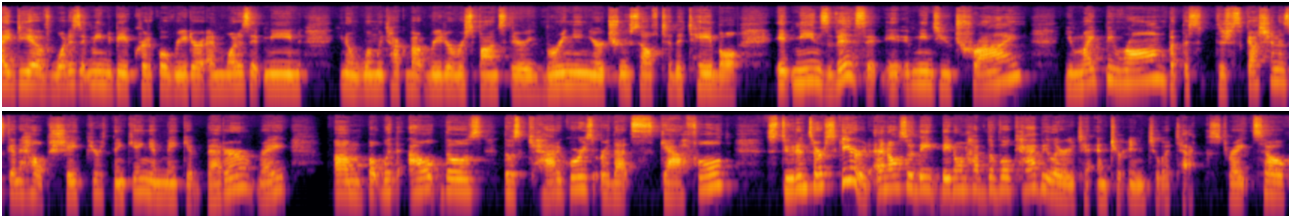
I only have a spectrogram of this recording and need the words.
idea of what does it mean to be a critical reader and what does it mean you know when we talk about reader response theory bringing your true self to the table. It means this it, it means you try you might be wrong but this discussion is going to help shape your thinking and make it better right? Um, but without those those categories or that scaffold students are scared. And also they they don't have the vocabulary to enter into a text right? So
